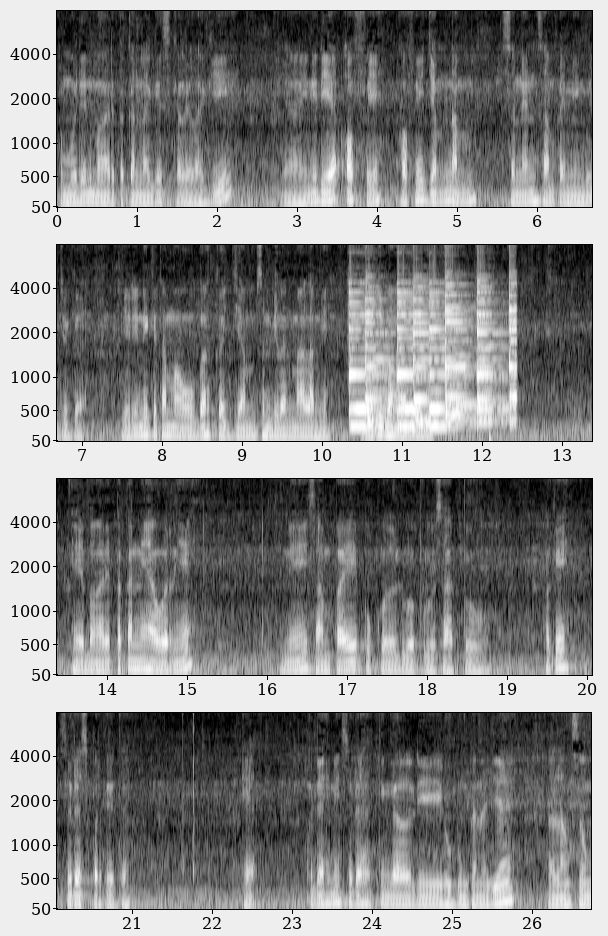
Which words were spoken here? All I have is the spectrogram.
Kemudian Bang Ari tekan lagi sekali lagi. Ya ini dia off ya. Offnya jam 6 Senin sampai Minggu juga. Jadi ini kita mau ubah ke jam 9 malam ya. Jadi Bang Ari ya Bang Ari tekan nih hournya. Ini sampai pukul 21 oke sudah seperti itu. Ya udah ini sudah tinggal dihubungkan aja. Langsung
